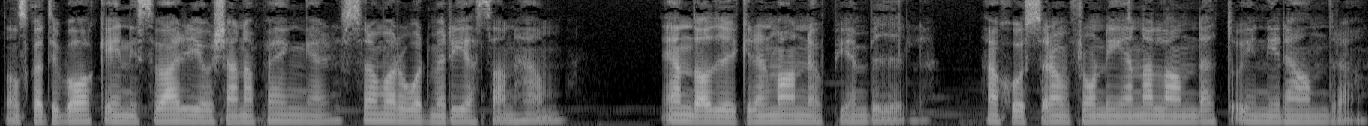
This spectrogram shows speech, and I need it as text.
De ska tillbaka in i Sverige och tjäna pengar så de har råd med resan hem. En dag dyker en man upp i en bil. Han skjutsar dem från det ena landet och in i det andra.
